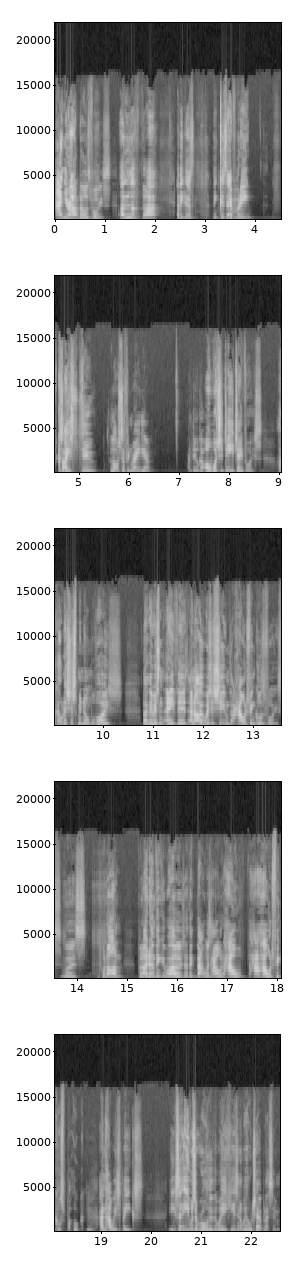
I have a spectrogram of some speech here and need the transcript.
and your outdoors voice." I love that. I think think because everybody because I used to do a lot of stuff in radio, and people go, "Oh, what's your DJ voice?" I go, "Well, it's just my normal voice." Like there isn't any, and I always assumed that Howard Finkel's voice was put on, but I don't think it was. I think that was how how how Howard Finkel spoke hmm. and how he speaks. He's he was at Raw the other week. He's in a wheelchair, bless him.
